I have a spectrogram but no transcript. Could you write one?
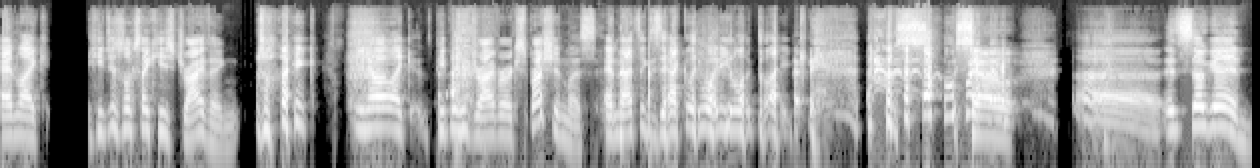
and like he just looks like he's driving. like you know, like people who drive are expressionless, and that's exactly what he looked like. so uh, it's so good.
